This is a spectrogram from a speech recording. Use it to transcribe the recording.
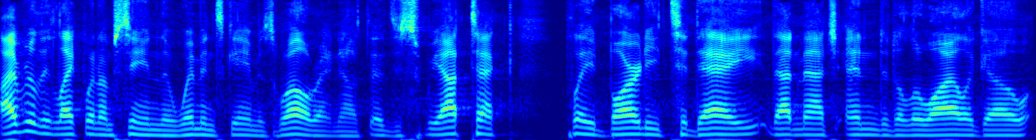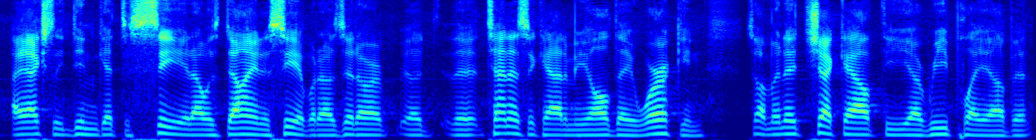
I really like what I'm seeing in the women's game as well right now. The, Swiatek played Barty today. That match ended a little while ago. I actually didn't get to see it. I was dying to see it, but I was at our uh, the tennis academy all day working. So I'm going to check out the uh, replay of it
